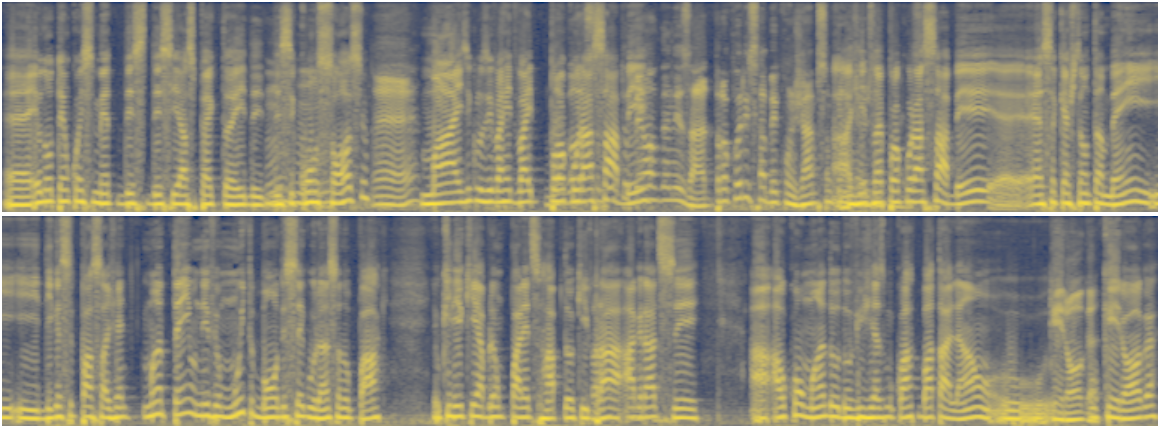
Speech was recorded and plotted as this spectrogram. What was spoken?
é, eu não tenho conhecimento desse, desse aspecto aí, de, uhum, desse consórcio, é. mas inclusive a gente vai procurar saber. Muito bem organizado. Procure saber com o Jabson. A gente vai procurar saber é, essa questão também e, e diga-se de passagem, a gente mantém um nível muito bom de segurança no parque. Eu queria que abrir um parênteses rápido aqui claro. para agradecer a, ao comando do 24 Batalhão, o Queiroga. o Queiroga,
